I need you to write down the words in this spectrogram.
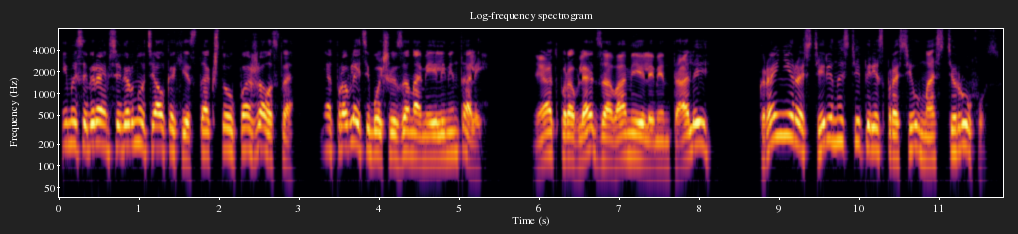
и мы собираемся вернуть Алкохис, так что, пожалуйста, не отправляйте больше за нами элементалей». «Не отправлять за вами элементалей?» В крайней растерянности переспросил мастер Руфус.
